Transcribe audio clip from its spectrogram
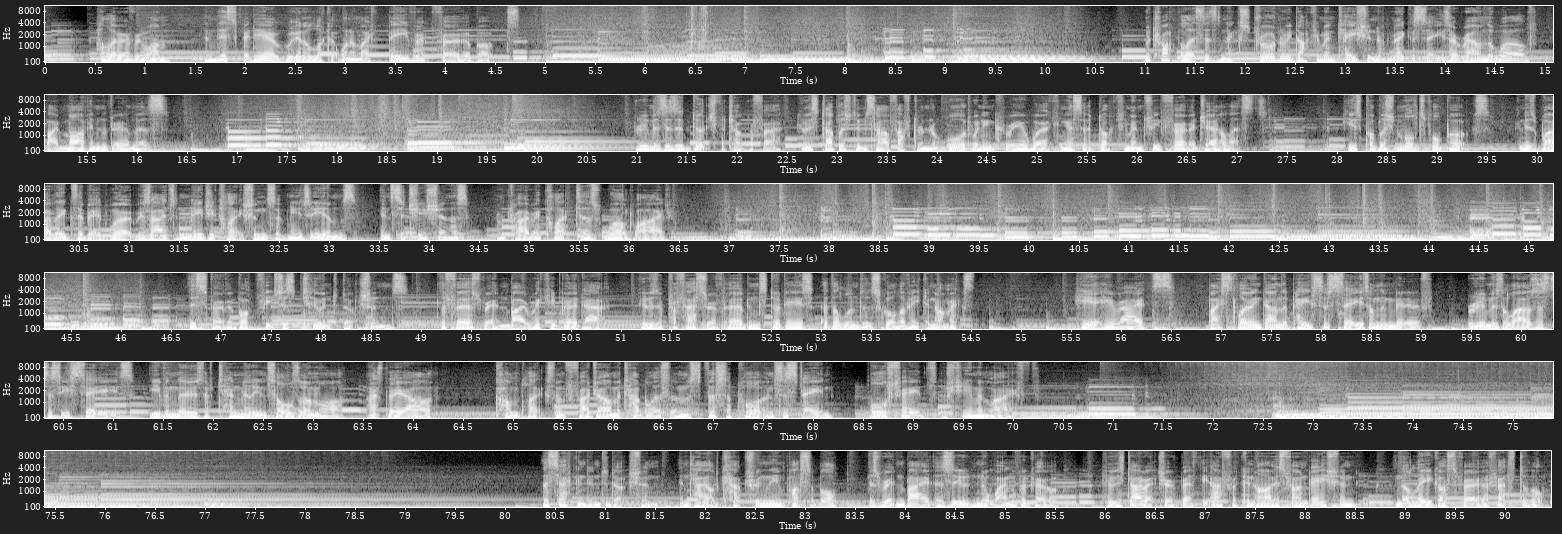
Hello everyone. In this video, we're going to look at one of my favourite photo books. Metropolis is an extraordinary documentation of megacities around the world by Martin Roemers. Roemers is a Dutch photographer who established himself after an award winning career working as a documentary photojournalist. He has published multiple books, and his widely exhibited work resides in major collections of museums, institutions, and private collectors worldwide. This photo book features two introductions. The first written by Ricky Burdett, who is a professor of urban studies at the London School of Economics. Here he writes By slowing down the pace of cities on the move, Roemers allows us to see cities, even those of 10 million souls or more, as they are complex and fragile metabolisms that support and sustain all shades of human life. The second introduction, entitled Capturing the Impossible, is written by Azu Nwagbogu, who is director of both the African Artists Foundation and the Lagos Photo Festival.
